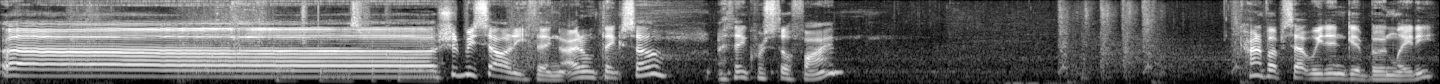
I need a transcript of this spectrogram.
Uh, should we sell anything? I don't think so. I think we're still fine. Kind of upset we didn't get Boon Lady,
